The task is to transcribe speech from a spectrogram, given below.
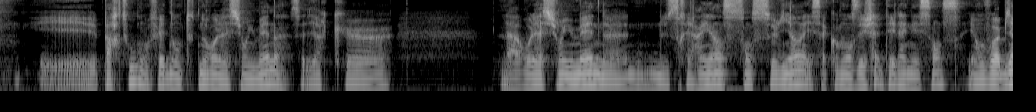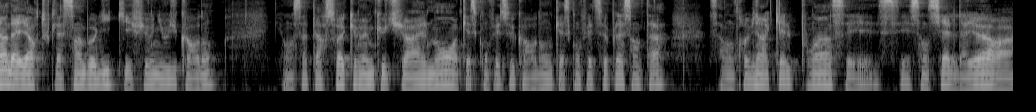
est partout en fait dans toutes nos relations humaines. C'est-à-dire que la relation humaine euh, ne serait rien sans ce lien et ça commence déjà dès la naissance. Et on voit bien d'ailleurs toute la symbolique qui est faite au niveau du cordon. Et on s'aperçoit que même culturellement, qu'est-ce qu'on fait de ce cordon, qu'est-ce qu'on fait de ce placenta, ça montre bien à quel point c'est essentiel. D'ailleurs, euh,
